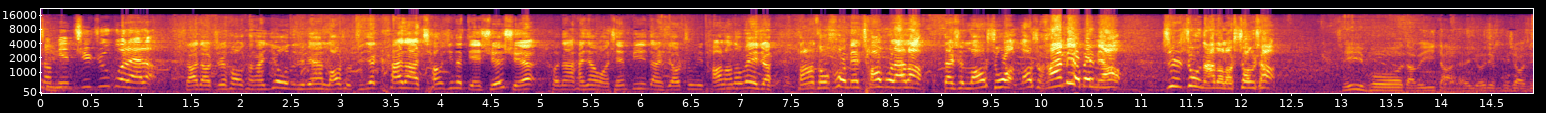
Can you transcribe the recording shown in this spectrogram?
上面蜘蛛过来了。杀掉之后，看看柚子这边老鼠直接开大，强行的点血血。柯南还想往前逼，但是要注意螳螂的位置。螳螂从后面超过来了，但是老鼠老鼠还没有被秒，蜘蛛拿到了双杀。这一波 W 一打的有点不小心。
